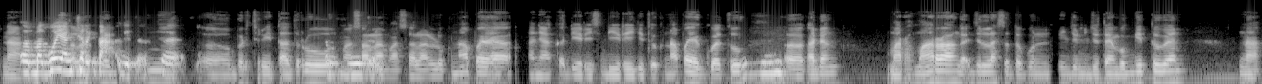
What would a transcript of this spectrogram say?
nah, mbak gue yang cerita gitu uh, bercerita terus masalah masa lalu kenapa ya tanya ke diri sendiri gitu kenapa ya gue tuh uh, kadang marah-marah nggak jelas ataupun injun-injun tembok gitu kan. Nah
